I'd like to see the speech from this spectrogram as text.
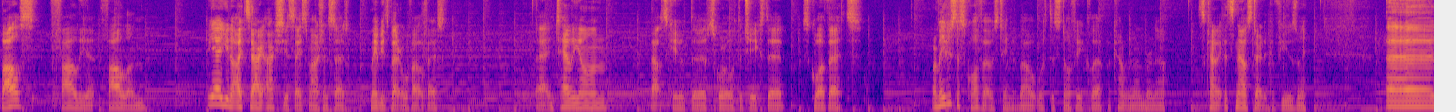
Bals Fallon. Yeah, you know, I'd say actually say Smash instead. Maybe it's better without a face. Uh, Inteleon, that's cute. The squirrel with the cheeks. The Skwovet. Or maybe it's the Skwovet I was thinking about with the Snuffy clip. I can't remember now. It's kind of, it's now starting to confuse me. Uh,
